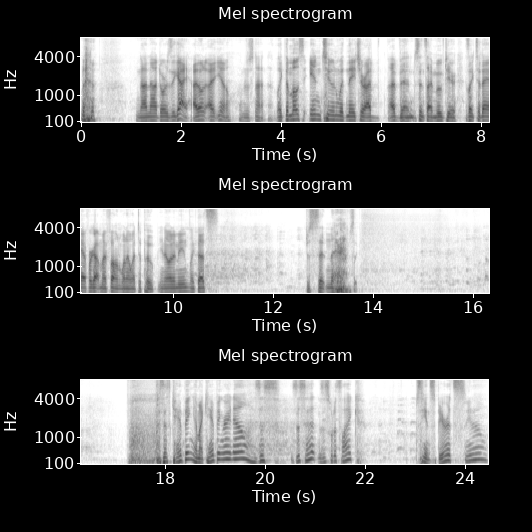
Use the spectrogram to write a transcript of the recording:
not an outdoorsy guy. I don't. I you know. I'm just not like the most in tune with nature I've I've been since I moved here. It's like today I forgot my phone when I went to poop. You know what I mean? Like that's just sitting there. Like, is this camping? Am I camping right now? Is this is this it? Is this what it's like? seeing spirits, you know?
